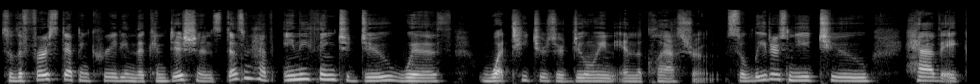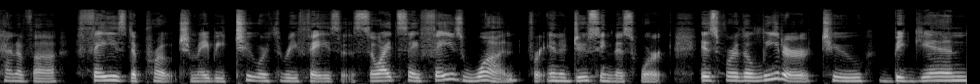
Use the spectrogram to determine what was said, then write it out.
So the first step in creating the conditions doesn't have anything to do with what teachers are doing in the classroom. So leaders need to have a kind of a phased approach, maybe two or three phases. So I'd say phase one for introducing this work is for the leader to begin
